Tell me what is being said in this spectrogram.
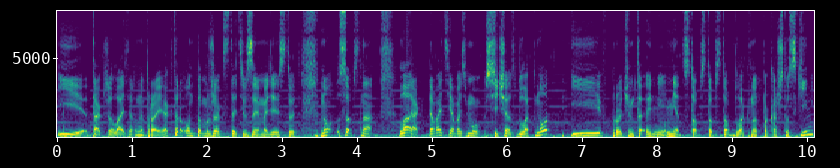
и также лазерный проектор. Он там уже, кстати, взаимодействует. Ну, собственно, ладно. Так, давайте я возьму сейчас блокнот и, впрочем-то, э, нет, стоп, стоп, стоп, блокнот пока что скинь.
